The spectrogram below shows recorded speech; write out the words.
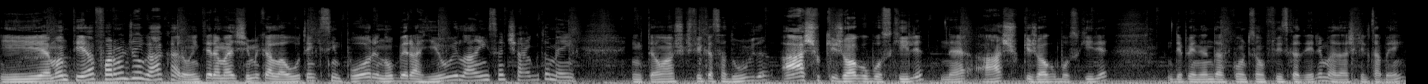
E é manter a forma de jogar, cara. O Inter é mais time que a Laú tem que se impor no Beira Rio e lá em Santiago também. Então acho que fica essa dúvida. Acho que joga o Bosquilha, né? Acho que joga o Bosquilha, dependendo da condição física dele, mas acho que ele tá bem.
